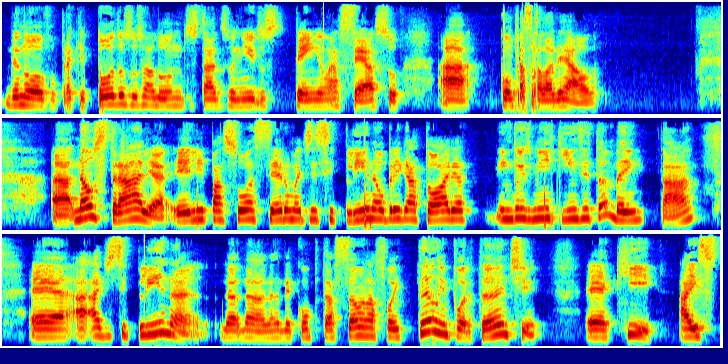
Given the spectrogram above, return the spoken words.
De novo, para que todos os alunos dos Estados Unidos tenham acesso à computação sala de aula. Uh, na Austrália, ele passou a ser uma disciplina obrigatória em 2015 também, tá? É, a, a, disciplina da, da, da, computação ela foi tão importante é, que as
